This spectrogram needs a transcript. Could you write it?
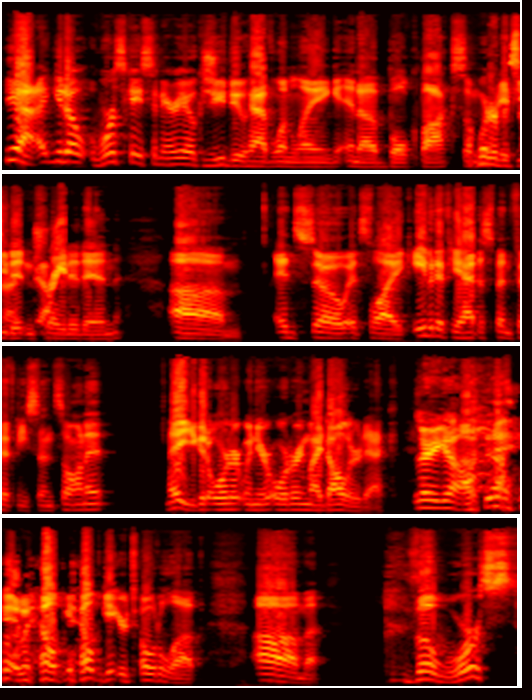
Yeah, you know, worst case scenario because you do have one laying in a bulk box somewhere if you didn't yeah. trade it in. Um, and so it's like even if you had to spend fifty cents on it, hey, you could order it when you're ordering my dollar deck. There you go. Uh, it would help help get your total up. Um, the worst,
